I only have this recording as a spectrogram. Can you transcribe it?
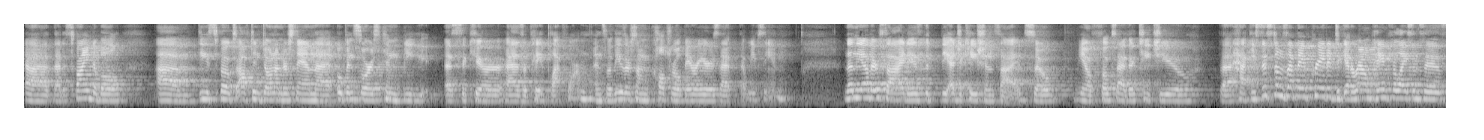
uh, that is findable, um, these folks often don't understand that open source can be as secure as a paid platform. And so these are some cultural barriers that, that we've seen. Then the other side is the, the education side. So, you know, folks either teach you the hacky systems that they've created to get around paying for licenses,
